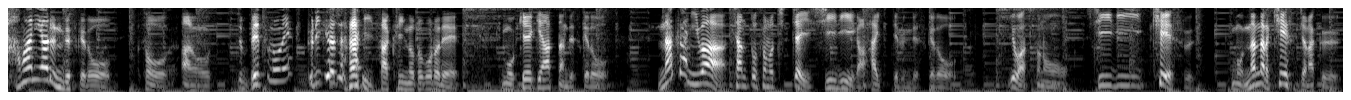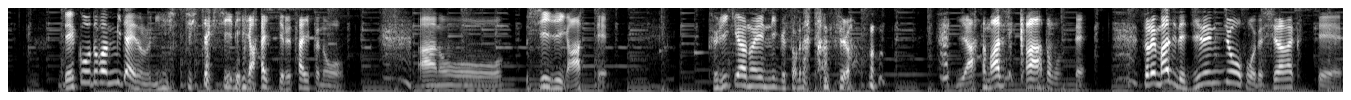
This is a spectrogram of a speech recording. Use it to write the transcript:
たまにあるんですけどそうあの別のねプリキュアじゃない作品のところでもう経験あったんですけど中にはちゃんとそのちっちゃい CD が入ってるんですけど要はその CD ケースもうなんならケースじゃなくレコード版みたいなのに ちっちゃい CD が入ってるタイプのあのー、CD があってプリキュアのエンディングそれだったんですよ。いやマジかと思って。それマジで事前情報で知らなくって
